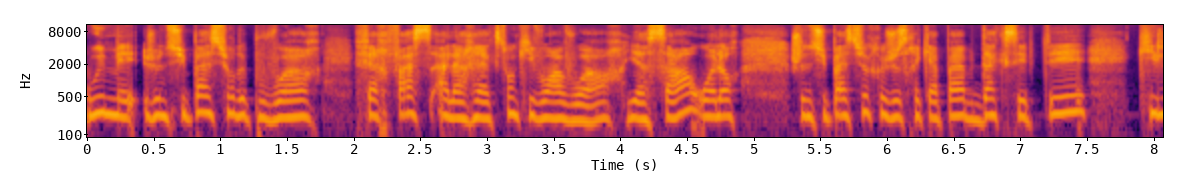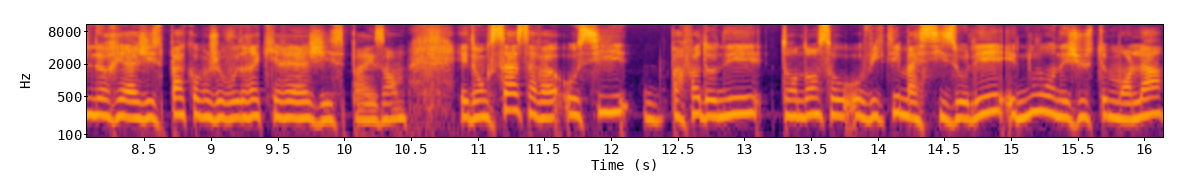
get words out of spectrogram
oui mais je ne suis pas sûre de pouvoir faire face à la réaction qu'ils vont avoir. Il y a ça. Ou alors je ne suis pas sûre que je serai capable d'accepter qu'ils ne réagissent pas comme je voudrais qu'ils réagissent par exemple. Et donc ça, ça va aussi parfois donner tendance aux, victimes à s'isoler. Et nous, on est justement là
